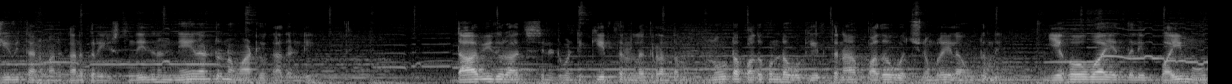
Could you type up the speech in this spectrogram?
జీవితాన్ని మనకు అనుగ్రహిస్తుంది. ఇది నేను అంటున్న మాటలు కాదండి. దావీదు రాసినటువంటి కీర్తనల గ్రంథం నూట పదకొండవ కీర్తన పదవ వచనంలో ఇలా ఉంటుంది. యహోవా ఎందలి భయము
